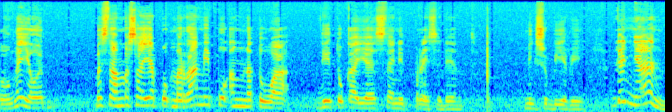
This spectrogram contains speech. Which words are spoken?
O ngayon, basta masaya po, marami po ang natuwa dito kay uh, Senate President Mig Subiri. Ganyan.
